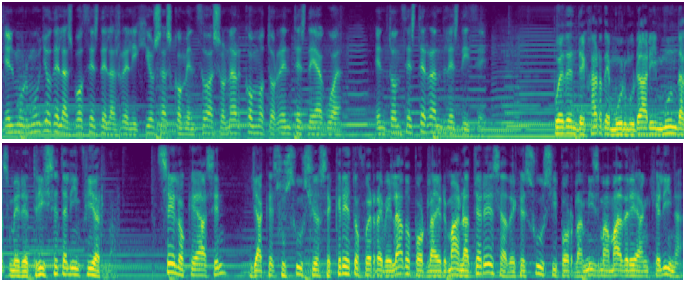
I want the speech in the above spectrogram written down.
El murmullo de las voces de las religiosas comenzó a sonar como torrentes de agua, entonces Terrand les dice, Pueden dejar de murmurar inmundas meretrices del infierno. Sé lo que hacen, ya que su sucio secreto fue revelado por la hermana Teresa de Jesús y por la misma Madre Angelina.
